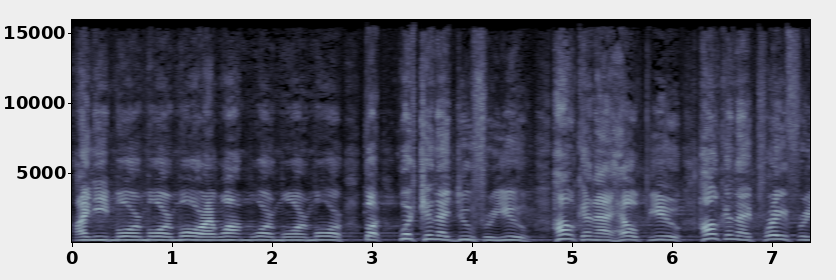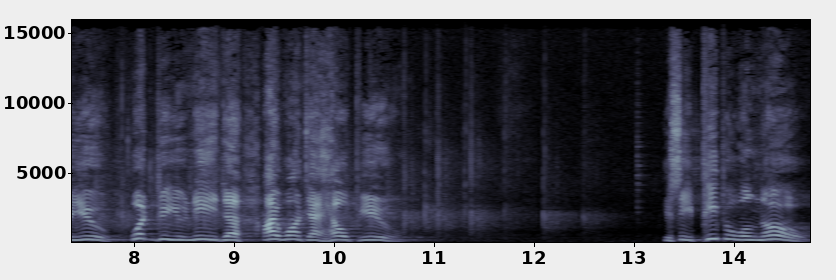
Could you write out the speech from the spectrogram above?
I need more, more, more. I want more, more, more. But what can I do for you? How can I help you? How can I pray for you? What do you need? Uh, I want to help you. You see, people will know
